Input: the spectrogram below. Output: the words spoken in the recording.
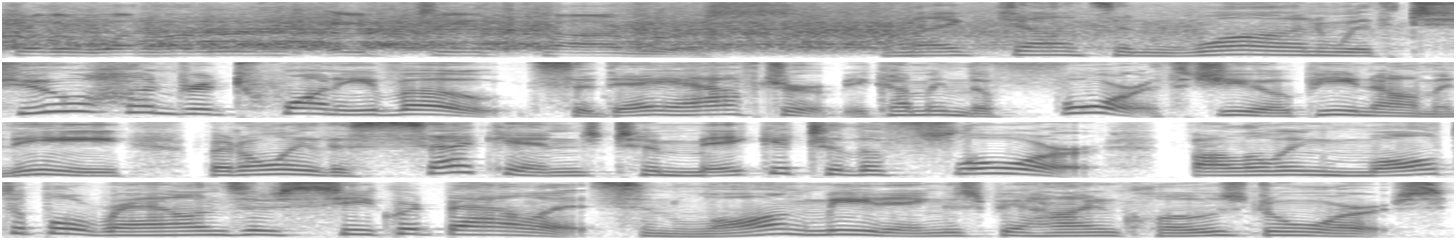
for the 118th Congress. Mike Johnson won with 220 votes, a day after becoming the fourth GOP nominee, but only the second to make it to the floor, following multiple rounds of secret ballots and long meetings behind closed doors.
